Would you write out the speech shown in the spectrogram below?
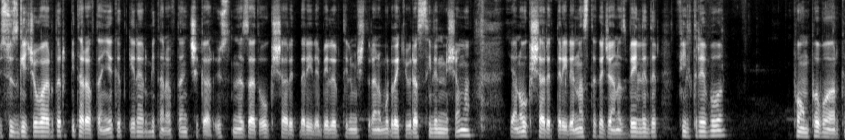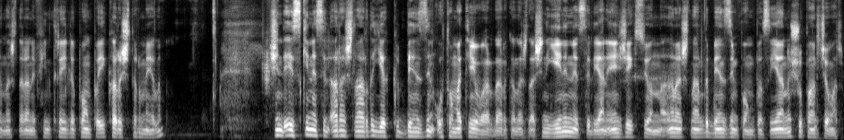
bir süzgeci vardır. Bir taraftan yakıt girer bir taraftan çıkar. Üstünde zaten ok işaretleriyle belirtilmiştir. Hani buradaki biraz silinmiş ama yani ok işaretleriyle nasıl takacağınız bellidir. Filtre bu. Pompa bu arkadaşlar. Hani filtreyle pompayı karıştırmayalım. Şimdi eski nesil araçlarda yakı benzin otomatiği vardı arkadaşlar. Şimdi yeni nesil yani enjeksiyonlu araçlarda benzin pompası yani şu parça var.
